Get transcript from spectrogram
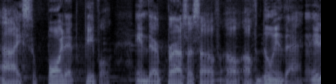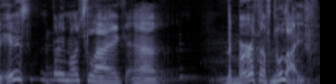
I supported people in their process of, of, of doing that. It, it is pretty much like uh, the birth of new life.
